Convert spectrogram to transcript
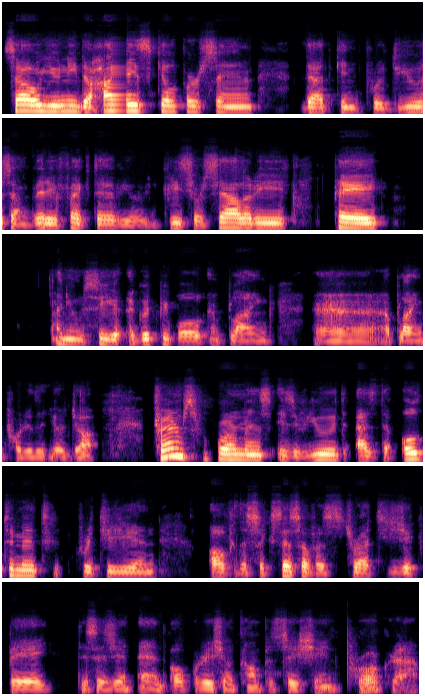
So you need a high skilled person that can produce and very effective. You increase your salary, pay, and you see a good people applying uh, applying for your job. Firm's performance is viewed as the ultimate criterion of the success of a strategic pay decision and operational compensation program.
